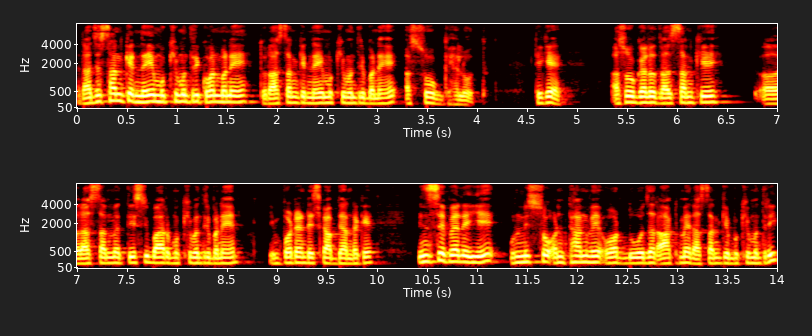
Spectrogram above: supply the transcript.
राजस्थान के नए मुख्यमंत्री कौन बने हैं? तो राजस्थान के नए मुख्यमंत्री बने हैं अशोक गहलोत, ठीक है? अशोक गहलोत राजस्थान के राजस्थान में तीसरी बार मुख्यमंत्री बने हैं। इंपॉर्टेंट इसका आप ध्यान रखें। इनसे पहले ये उन्नीस और 2008 में राजस्थान के मुख्यमंत्री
